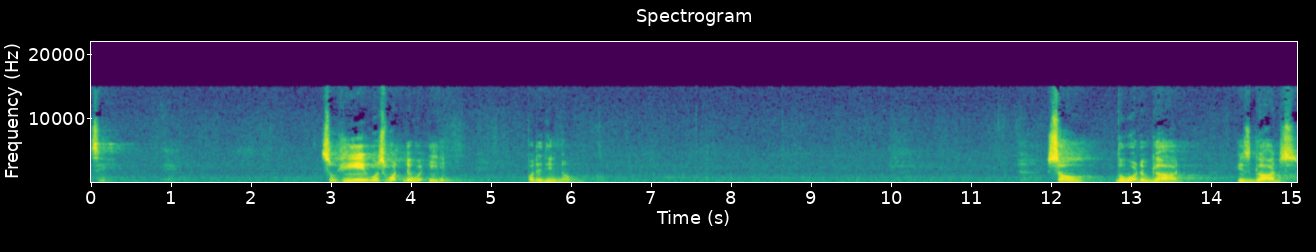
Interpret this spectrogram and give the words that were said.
See? So he was what they were eating, but they didn't know. So the Word of God is God's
